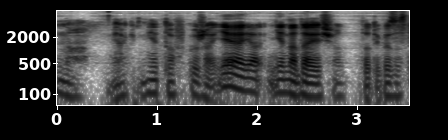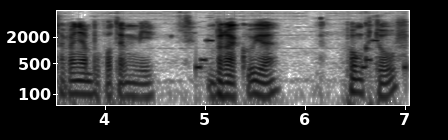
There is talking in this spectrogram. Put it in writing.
No, jak mnie to wkurza. Nie, ja nie nadaję się do tego zostawiania, bo potem mi brakuje punktów,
